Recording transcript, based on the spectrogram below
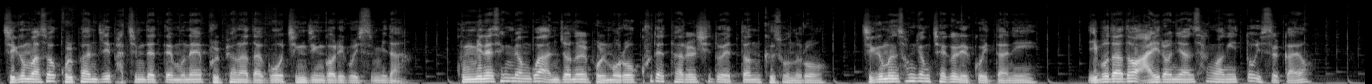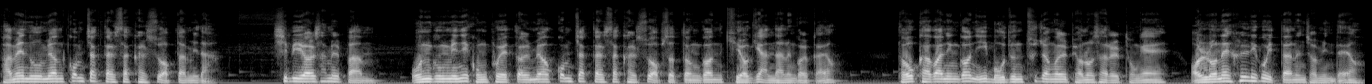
지금 와서 골판지 받침대 때문에 불편하다고 징징거리고 있습니다. 국민의 생명과 안전을 볼모로 쿠데타를 시도했던 그 손으로 지금은 성경책을 읽고 있다니 이보다 더 아이러니한 상황이 또 있을까요? 밤에 누우면 꼼짝달싹할 수 없답니다. 12월 3일 밤, 온 국민이 공포에 떨며 꼼짝달싹할 수 없었던 건 기억이 안 나는 걸까요? 더욱 가관인 건 이 모든 투정을 변호사를 통해 언론에 흘리고 있다는 점인데요.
